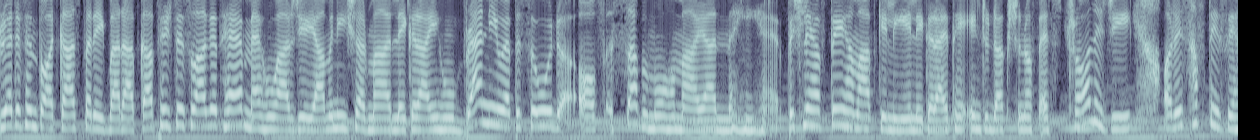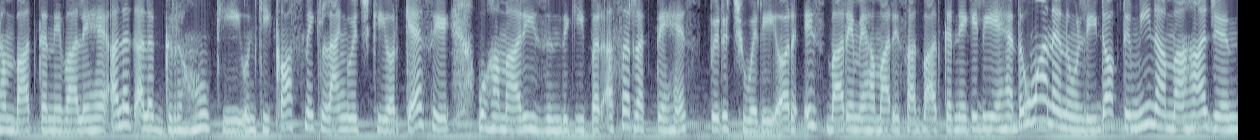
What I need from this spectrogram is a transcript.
Red F podcast पर एक बार आपका फिर से स्वागत है। मैं हूँ आरजे यामिनी शर्मा, लेकर आई हूँ ब्रांड न्यू एपिसोड ऑफ़ सब मोह माया नहीं है। पिछले हफ़्ते हम आपके लिए लेकर आए थे इंट्रोडक्शन ऑफ़ एस्ट्रोलॉजी और इस हफ़्ते से हम बात करने वाले हैं अलग अलग ग्रहों की, उनकी कॉस्मिक लैंग्वेज की और कैसे वो हमारी ज़िंदगी पर असर रखते हैं स्पिरिचुअली और इस बारे में हमारे साथ बात करने के लिए है the one and only doctor Meena Mahajan.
